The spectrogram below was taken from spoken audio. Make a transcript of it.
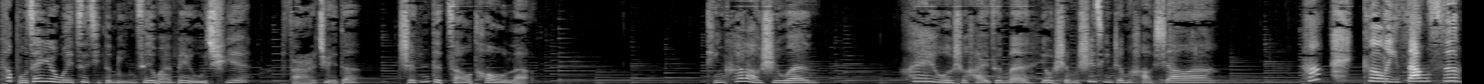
他不再认为自己的名字完美无缺，反而觉得真的糟透了。听课老师问：“嘿，我说孩子们，有什么事情这么好笑啊？”哈，克里桑斯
